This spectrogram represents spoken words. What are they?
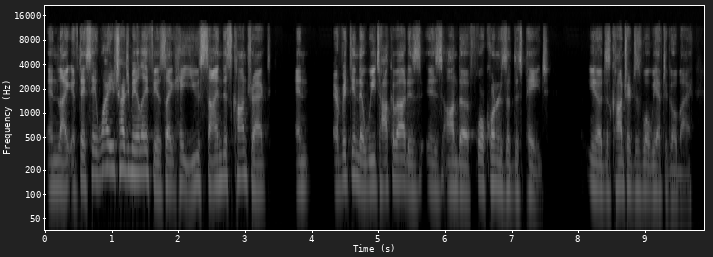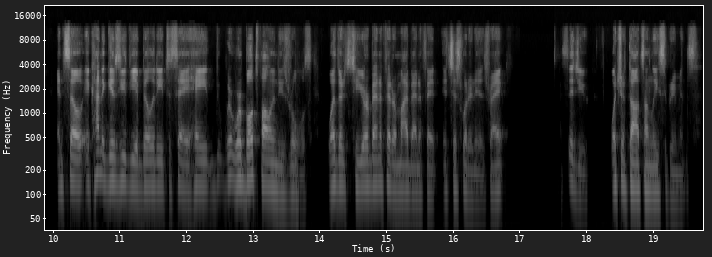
And like if they say, "Why are you charging me a late fee?" It's like, "Hey, you signed this contract, and everything that we talk about is is on the four corners of this page." you know this contract is what we have to go by and so it kind of gives you the ability to say hey we're, we're both following these rules whether it's to your benefit or my benefit it's just what it is right Siju what's your thoughts on lease agreements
